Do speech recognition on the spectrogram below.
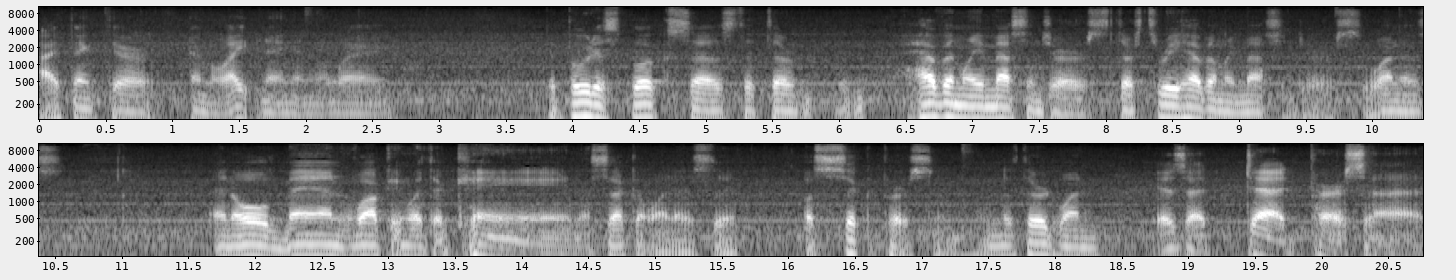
I think they're enlightening in a way. The Buddhist book says that they're heavenly messengers. There's three heavenly messengers. One is an old man walking with a cane. The second one is the, a sick person. And the third one is a dead person.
